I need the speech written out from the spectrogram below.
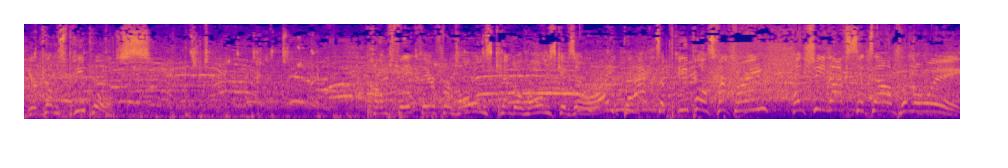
Here comes Peoples. Pump fake there for Holmes. Kendall Holmes gives it right back to Peoples for three, and she knocks it down from the wing.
